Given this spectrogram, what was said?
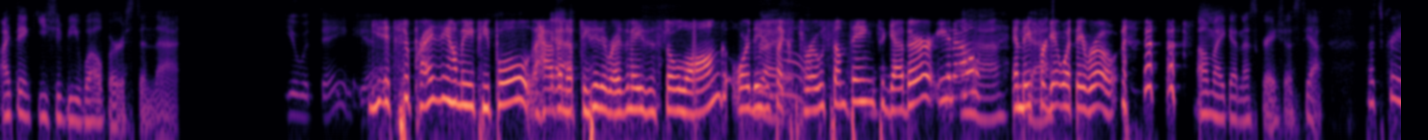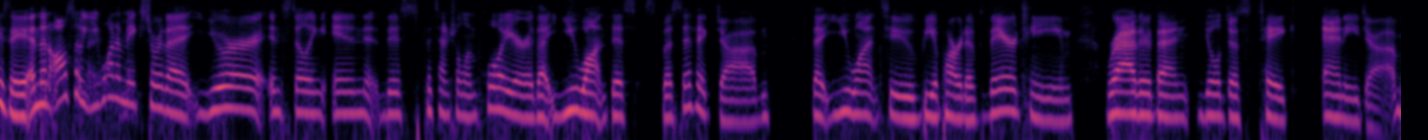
I think you should be well versed in that. you would think, yeah. It's surprising how many people haven't Yeah. updated their resumes in so long, or they just like throw something together, you know, Uh-huh, and they yeah. forget what they wrote. Oh my goodness gracious. Yeah. That's crazy. And then also you want to make sure that you're instilling in this potential employer that you want this specific job, that you want to be a part of their team rather than you'll just take any job.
